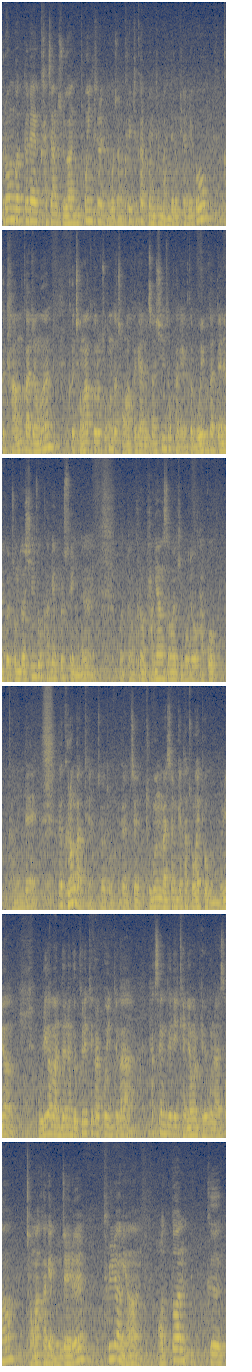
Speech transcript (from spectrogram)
그런 것들에 가장 중요한 포인트를 두고 저는 크리티컬 포인트를 만드는 편이고 그 다음 과정은 그 정확도를 조금 더 정확하게 하면서 신속하게 그래서 모의고사 때는 그걸 좀 더 신속하게 풀 수 있는 어떤 그런 방향성을 기본적으로 갖고 가는데 그러니까 그런 것 같아요 저도. 그러니까 제두분 말씀 이렇게 다 종합해 보면 우리가 만드는 그 크리티컬 포인트가 학생들이 개념을 배우고 나서 정확하게 문제를 풀려면 어떤 그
